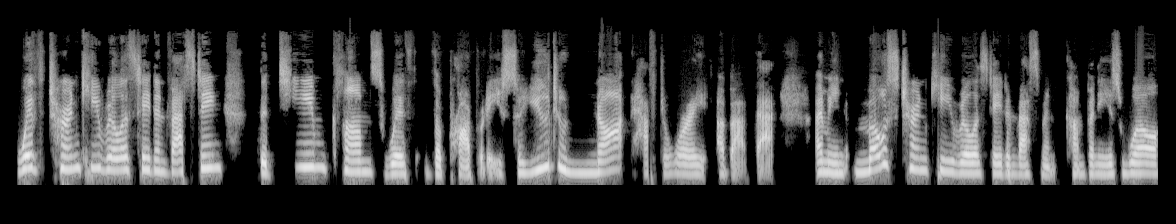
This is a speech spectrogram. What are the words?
With turnkey real estate investing, the team comes with the property. So you do not have to worry about that. I mean, most turnkey real estate investment companies will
